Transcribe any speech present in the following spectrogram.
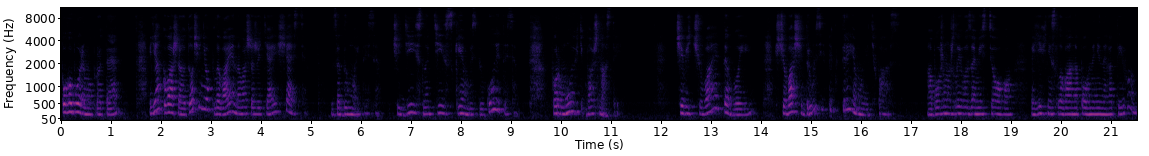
поговоримо про те, як ваше оточення впливає на ваше життя і щастя. Задумайтеся, чи дійсно ті, з ким ви спілкуєтеся, формують ваш настрій. Чи відчуваєте ви, що ваші друзі підтримують вас? Або ж, можливо, замість цього їхні слова наповнені негативом?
